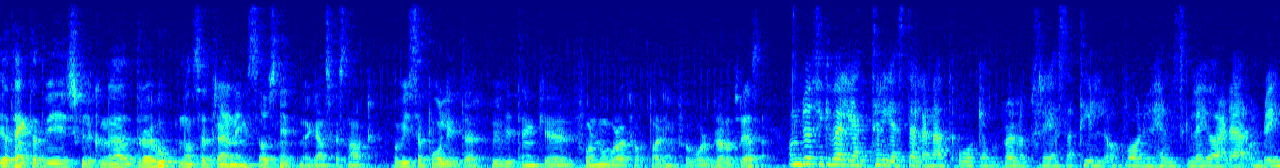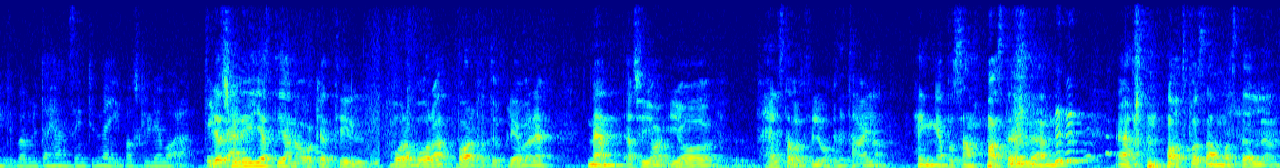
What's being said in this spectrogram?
jag tänkte att vi skulle kunna dra ihop något så träningsavsnitt nu ganska snart. Och visa på lite hur vi tänker forma våra kroppar inför vår bröllopsresa. Om du fick välja tre ställen att åka på bröllopsresa till och vad du helst skulle göra där om du inte behövde ta hänsyn till mig, vad skulle det vara? Typ Jag där. skulle jättegärna åka till Bora Bora bara för att uppleva det. Men alltså jag, jag helst av allt vill åka till Thailand. Hänga på samma ställen, äta mat på samma ställen.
